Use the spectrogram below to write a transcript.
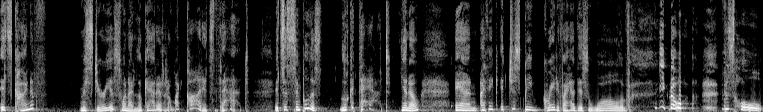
it's kind of mysterious when I look at it. oh my God, it's that. It's as simple as look at that, you know. And I think it'd just be great if I had this wall of, you know, this whole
